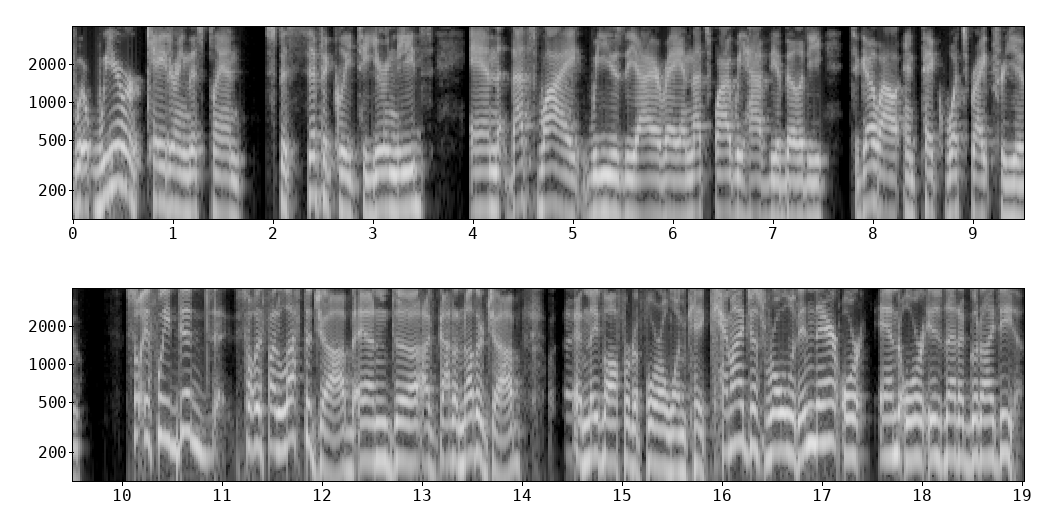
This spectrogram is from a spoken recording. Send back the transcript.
we're, catering this plan specifically to your needs. And that's why we use the IRA. And that's why we have the ability to go out and pick what's right for you. So if we did, so if I left a job and uh, I've got another job and they've offered a 401k, can I just roll it in there or, and, or is that a good idea?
